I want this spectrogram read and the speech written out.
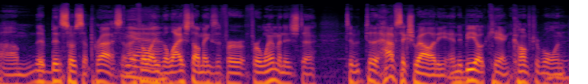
Um, they've been so suppressed, and I feel like the lifestyle makes it for for women is to. To, to have sexuality and to be okay and comfortable and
